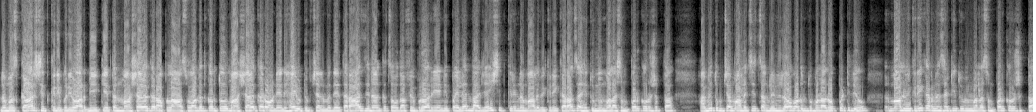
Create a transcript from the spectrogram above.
नमस्कार शेतकरी परिवार. मी केतन माशाळकर. आपला स्वागत करतो माशाळकर ऑनलाईन ह्या युट्यूब चॅनलमध्ये तर आज दिनांक चौदा फेब्रुवारी यांनी पहिल्यांदा जय शेतकऱ्यांना माल विक्री करायचा आहे. तुम्ही मला संपर्क करू शकता. आम्ही तुमच्या मालाचे चांगले निलाव काढून तुम्हाला रोखपट्टी देऊ हो, तर माल विक्री करण्यासाठी तुम्ही मला संपर्क करू शकता.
